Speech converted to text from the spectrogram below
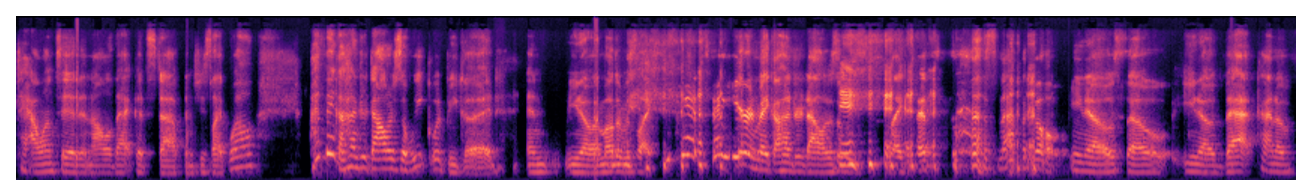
talented and all of that good stuff and she's like well I think a hundred dollars a week would be good. And you know, my mother was like, you can't stay here and make a hundred dollars a week. like that's that's not the goal, you know. So, you know, that kind of,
